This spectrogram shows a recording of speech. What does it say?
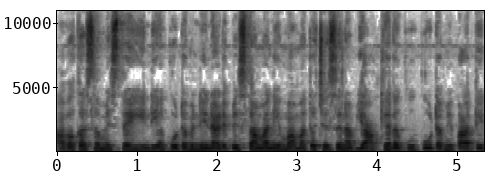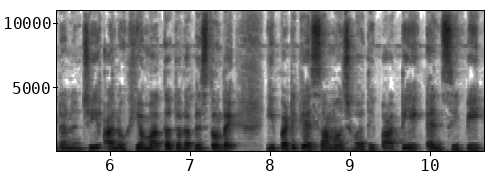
అవకాశం ఇస్తే ఇండియా కూటమిని నడిపిస్తామని మమత చేసిన వ్యాఖ్యలకు కూటమి పార్టీల నుంచి అనూహ్య మద్దతు లభిస్తుంది. ఇప్పటికే సమాజ్వాదీ పార్టీ ఎన్సీపీ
